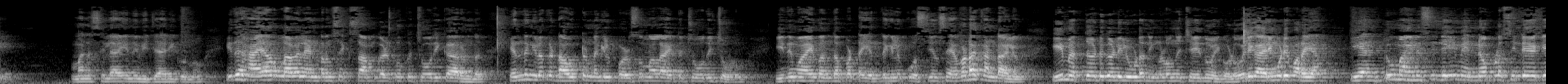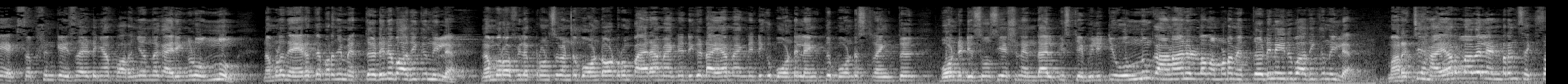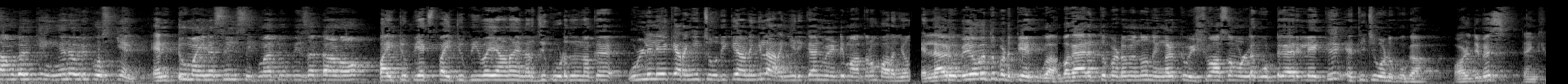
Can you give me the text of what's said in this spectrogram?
മനസ്സിലായി എന്ന് വിചാരിക്കുന്നു. ഇത് ഹയർ ലെവൽ എൻട്രൻസ് എക്സാമുകൾക്കൊക്കെ ചോദിക്കാറുണ്ട്. എന്തെങ്കിലുമൊക്കെ ഡൗട്ട് ഉണ്ടെങ്കിൽ പേഴ്സണൽ ആയിട്ട് ചോദിച്ചോളൂ. ഇതുമായി ബന്ധപ്പെട്ട എന്തെങ്കിലും ക്വസ്റ്റ്യൻസ് എവിടെ കണ്ടാലും ഈ മെത്തേഡുകളിലൂടെ നിങ്ങളൊന്ന് ചെയ്തു നോക്കിക്കോളൂ. ഒരു കാര്യം കൂടി പറയാം. ഈ എൻ ടു മൈനസിന്റെയും എൻ ഒ പ്ലസിന്റെയും ഒക്കെ എക്സെപ്ഷൻ കേസായിട്ട് ഞാൻ പറഞ്ഞു തന്ന കാര്യങ്ങളൊന്നും നമ്മൾ നേരത്തെ പറഞ്ഞ മെത്തേഡിനെ ബാധിക്കുന്നില്ല. നമ്പർ ഓഫ് ഇലക്ട്രോൺസ് കണ്ട് ബോണ്ട് ഓർഡറും paramagnetic diamagnetic bond length bond strength bond dissociation enthalpy stability ഒന്നും കാണാനുള്ള നമ്മുടെ മെത്തേഡിനെ ഇത് ബാധിക്കുന്നില്ല. മറിച്ച് ഹയർ ലെവൽ എൻട്രൻസ് എക്സാമുകൾക്ക് ഇങ്ങനെ ഒരു ക്വസ്റ്റ്യൻ എൻ ടു മൈനസിൽ സിഗ്മ ടു പി സെറ്റ് ആണോ? Pi two P X pi two P Y ആണോ എനർജി കൂടുതൽ എന്നൊക്കെ ഉള്ളിലേക്ക് ഇറങ്ങി ചോദിക്കുകയാണെങ്കിൽ അറിഞ്ഞിരിക്കാൻ വേണ്ടി മാത്രം പറഞ്ഞു. എല്ലാവരും ഉപയോഗത്തിൽപ്പെടുത്തിയേക്കുക ഉപകാരത്തിൽപ്പെടുമെന്ന് നിങ്ങൾക്ക് വിശ്വാസമുള്ള കൂട്ടുകാരിലേക്ക് എത്തിച്ചു കൊടുക്കുക. All the best thank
